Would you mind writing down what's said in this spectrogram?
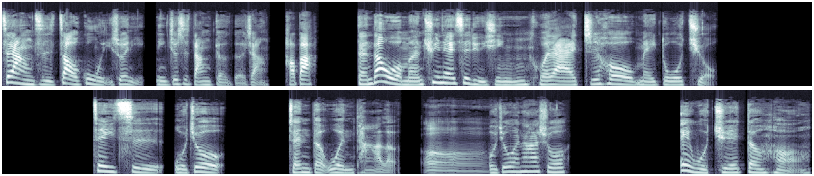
这样子照顾你，所以你你就是当哥哥这样，好吧？等到我们去那次旅行回来之后没多久，这一次我就真的问他了，哦哦我就问他说：“哎、我觉得哈，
